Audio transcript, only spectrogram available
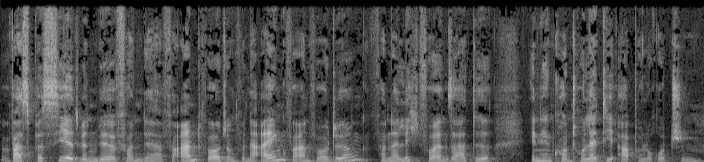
was passiert, wenn wir von der Verantwortung, von der Eigenverantwortung, von der lichtvollen Seite in den Controletti abrutschen?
